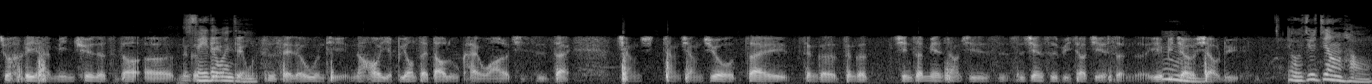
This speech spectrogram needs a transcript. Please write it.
就可以很明确的知道，呃，那个谁的问题是谁的问题，然后也不用在道路开挖了。其实，在抢抢抢救，在整个整个行政面上，其实是时间是比较节省的，也比较有效率。嗯，我觉得这样好，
